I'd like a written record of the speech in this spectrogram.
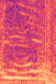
아이고.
